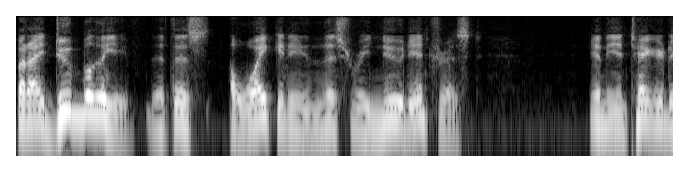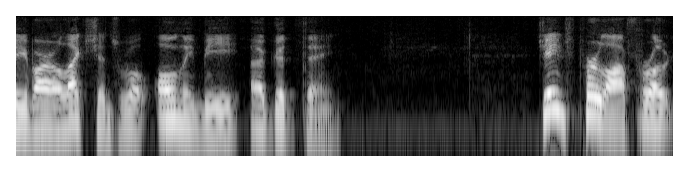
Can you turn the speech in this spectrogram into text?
But I do believe that this awakening and this renewed interest in the integrity of our elections will only be a good thing. James Perloff wrote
